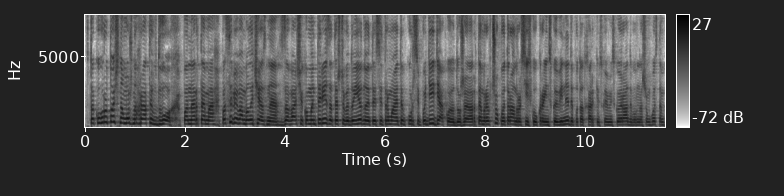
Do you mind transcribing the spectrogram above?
В таку гру точно можна грати вдвох. Пане Артеме, спасибі вам величезне за ваші коментарі, за те, що ви доєднуєтесь і тримаєте в курсі подій. Дякую дуже. Артем Ревчук, ветеран російсько-української війни, депутат Харківської міської ради, був нашим гостем.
